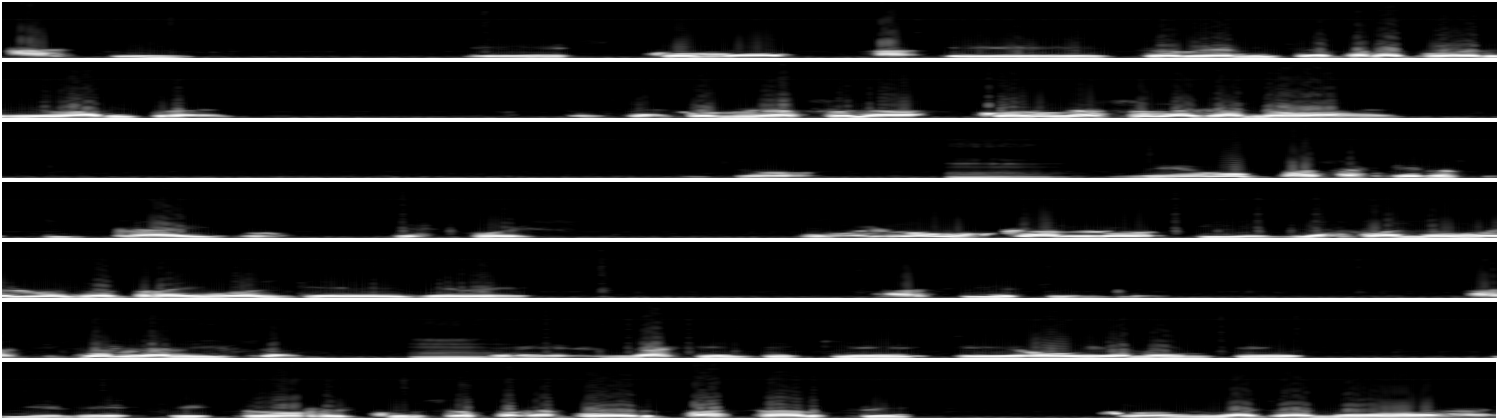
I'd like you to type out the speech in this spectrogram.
Así es como ah, eh, se organiza para poder llevar y traer. O sea, con una sola con una sola canoa. ¿eh? Yo mm. llevo pasajeros y traigo. Después vuelvo a buscarlo y ya cuando vuelvo ya traigo al que llevé. Así de simple. Así se organizan. Mm. ¿eh? La gente que eh, obviamente tiene estos recursos para poder pasarse con la canoa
